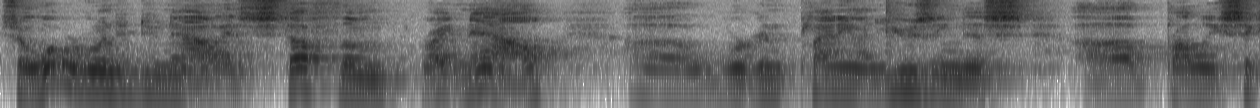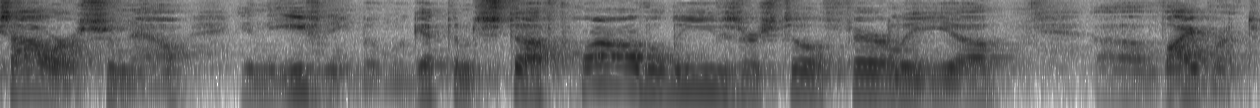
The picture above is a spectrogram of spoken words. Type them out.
So what we're going to do now is stuff them right now. Uh, we're going planning on using this uh, probably six hours from now in the evening, but we'll get them stuffed while the leaves are still fairly vibrant.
